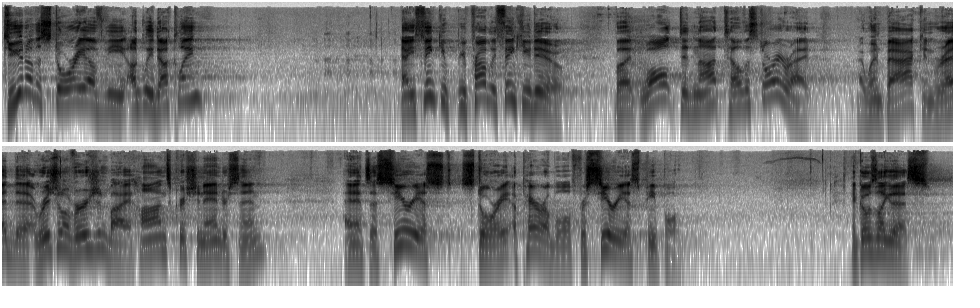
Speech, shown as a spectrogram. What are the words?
do you know the story of the ugly duckling? Now, you think you, you probably think you do, but Walt did not tell the story right. I went back and read the original version by Hans Christian Andersen, and it's a serious story, a parable for serious people. It goes like this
